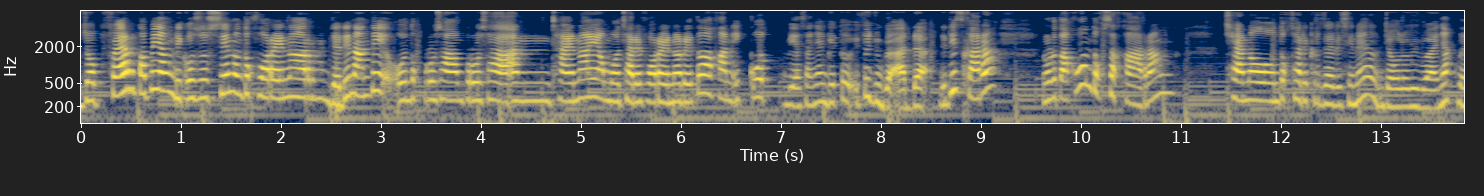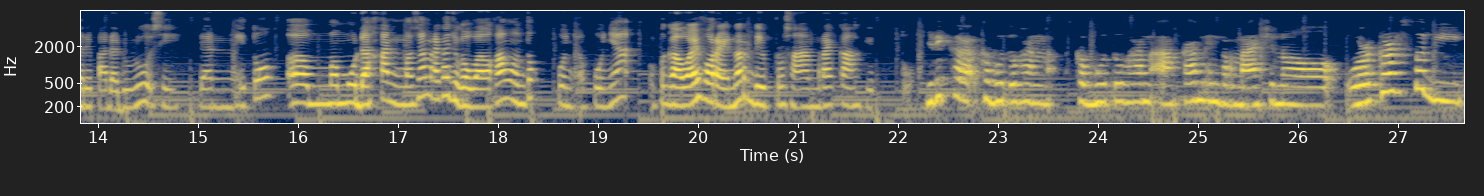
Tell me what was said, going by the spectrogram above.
job fair tapi yang dikhususin untuk foreigner. Jadi nanti untuk perusahaan-perusahaan China yang mau cari foreigner itu akan ikut biasanya gitu. Itu juga ada. Jadi sekarang menurut aku untuk sekarang channel untuk cari kerja di sini jauh lebih banyak daripada dulu sih. Dan itu em, memudahkan. Maksudnya mereka juga welcome untuk punya punya pegawai foreigner di perusahaan mereka gitu. Jadi ke kebutuhan kebutuhan akan international workers tuh di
